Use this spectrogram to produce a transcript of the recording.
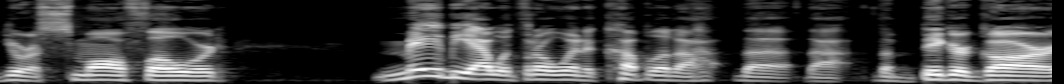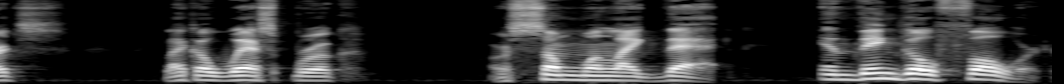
you're a small forward. Maybe I would throw in a couple of the, the, the, the bigger guards, like a Westbrook or someone like that, and then go forward.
